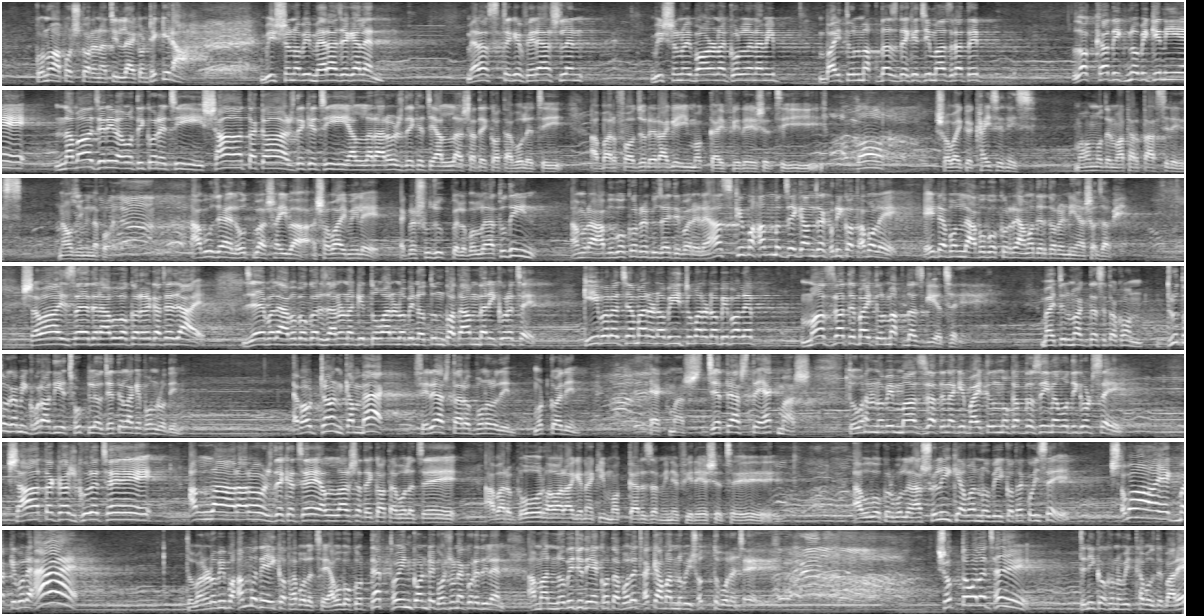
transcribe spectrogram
কোনো আপোষ করে না চিল্লা এখন ঠিক কিনা বিশ্বনবী মেরাজে গেলেন। মেরাজ থেকে ফিরে আসলেন। বিশ্বনবী বর্ণনা করলেন আমি বাইতুল মাকদাস দেখেছি মাঝরাতে। লক্ষাধিক নবীকে নিয়ে নামাজের ইমামতি করেছি সাত আকাশ দেখেছি আল্লাহর আরশ দেখেছি আল্লাহর সাথে কথা বলেছি আবার ফজরের আগেই মক্কায় ফিরে এসেছি। সবাইকে খাইছে খাইছে। মোহাম্মদের মাথার তার ছিঁড়ে গেছে নাওজমিল্লা পড়ে আবু জাহেল, উতবা, সাইবা, সবাই মিলে একটা সুযোগ পেল, বলল, এতদিন আমরা আবু বকররে বুঝাইতে পারি না আজকে মোহাম্মদ যে গাঞ্জাখুরি কথা বলে, এটা বললে আবু বকররে আমাদের দলে নিয়ে আসা যাবে। সবাই সৈয়দের আবু বকরের কাছে যায়। যে বলে, আবু বকর, জানো নাকি তোমার নবী নতুন কথা আমদানি করেছে? কি বলেছে আমার নবী? তোমার নবী বলে, মাঝরাতে বাইতুল মাকদাস গিয়েছে। বাইতুল মাকদাসে তখন দ্রুতগামী ঘোড়া দিয়ে ছুটলেও যেতে লাগে পনেরো দিন। অ্যাবাউট টার্ন কাম ব্যাক ফিরে আসতে আরও পনেরো দিন, মোট কয় দিন? এক মাস। যেতে আসতে এক মাস। তোমার নবী মাঝরাতে নাকি বাইতুল মোকাদ্দাসে ইমামতি করছে। সাত আকাশ ঘুরেছে, আল্লাহর আরশ দেখেছে, আল্লাহর সাথে কথা বলেছে। আবার ভোর হওয়ার আগে নাকি মক্কার জামিনে ফিরে এসেছে। আবু বকর বললেন, আসলেই কি আমার নবী এই কথা কইছে? সবাই এক বাক্যে বলে হ্যাঁ তোমার নবী মোহাম্মদ এই কথা বলেছে। আবু বকর ব্যর্থহীন কণ্ঠে ঘোষণা করে দিলেন, আমার নবী যদি কথা বলে থাকে, আমার নবী সত্য বলেছে। সত্য বলেছে। তিনি কখনো মিথ্যা বলতে পারে?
